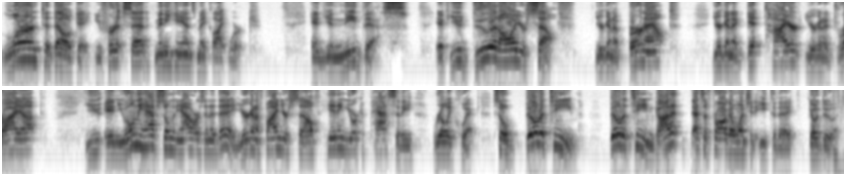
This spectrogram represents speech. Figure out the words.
Learn to delegate. You've heard it said, many hands make light work. And you need this. If you do it all yourself, you're going to burn out. You're going to get tired. You're going to dry up you and you only have so many hours in a day. You're going to find yourself hitting your capacity really quick. So build a team. Build a team. Got it? That's a frog I want you to eat today. Go do it.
